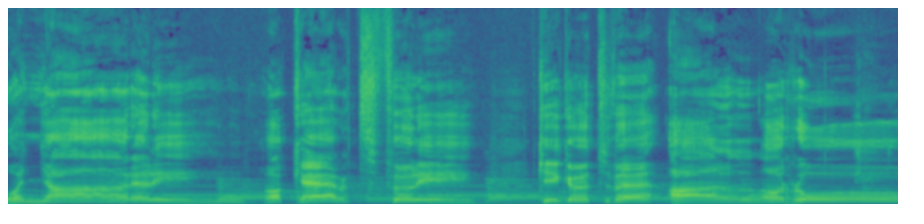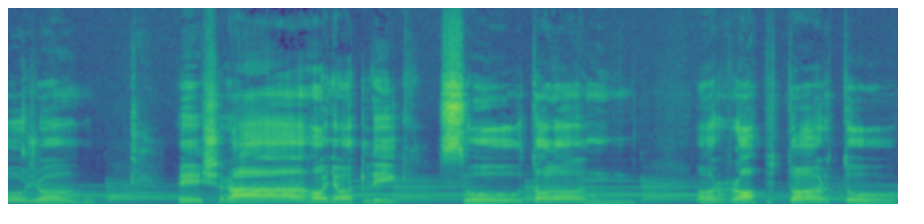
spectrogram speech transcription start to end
A nyár elé, a kert fölé, kikötve áll a rózsa, és ráhanyatlik szótalan a raptartó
